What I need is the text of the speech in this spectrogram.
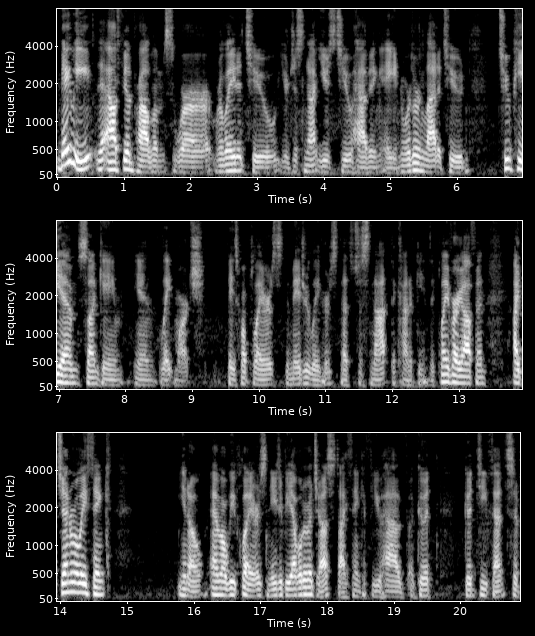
maybe the outfield problems were related to you're just not used to having a northern latitude 2 p.m. sun game in late March. Baseball players, the major leaguers, that's just not the kind of game they play very often. I generally think you know, MLB players need to be able to adjust. I think if you have a good good defensive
